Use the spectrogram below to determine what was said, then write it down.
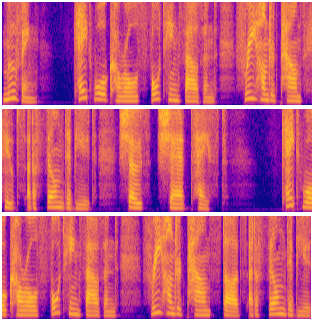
Moving, Kate wore Carol's 14,300 pounds hoops at a film debut, shows shared taste. Kate wore Carol's 14,300 pounds studs at a film debut,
